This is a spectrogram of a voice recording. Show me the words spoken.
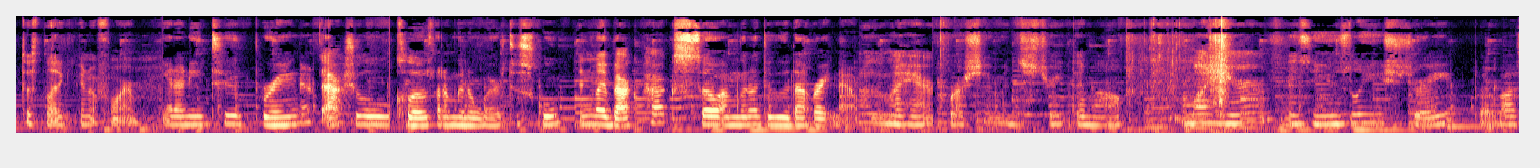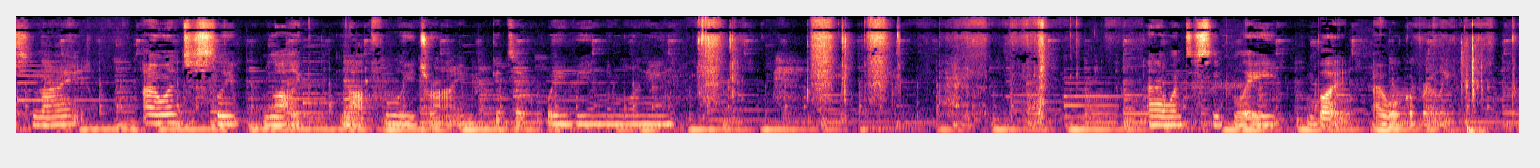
the athletic uniform and I need to bring the actual clothes that I'm gonna wear to school in my backpack so I'm gonna do that right now. I do my hair, brush them and straighten them out. My hair is usually straight but last night I went to sleep not like not fully drying. It's like wavy in the morning. And I went to sleep late but I woke up early.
